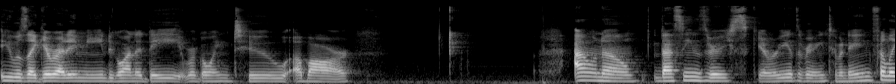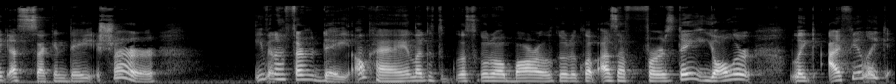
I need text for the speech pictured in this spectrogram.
he was like, get ready me to go on a date. We're going to a bar. I don't know. That seems very scary. It's very intimidating for like a second date. Sure even a third date. Okay, like let's, let's go to a bar, let's go to a club. As a first date, y'all are like I feel like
